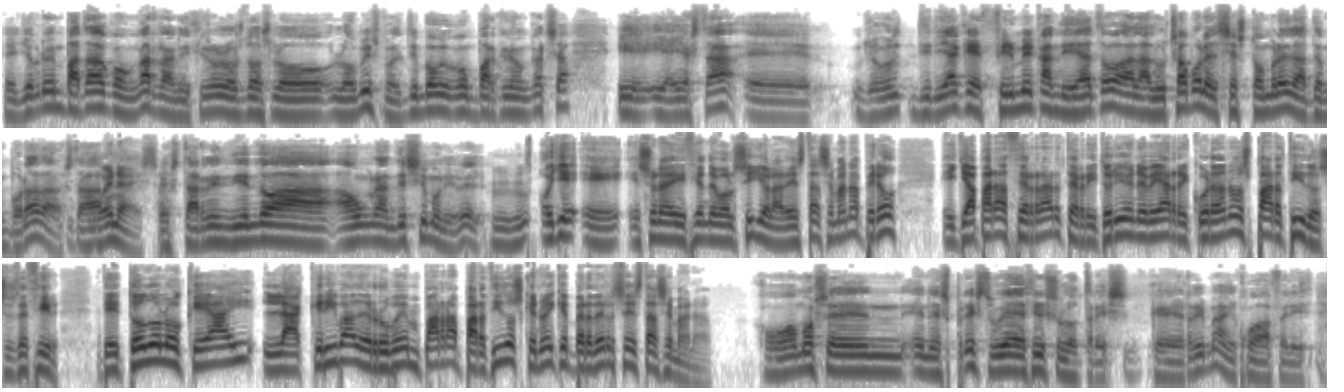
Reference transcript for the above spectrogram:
eh, yo creo empatado con Garland, hicieron los dos lo, lo mismo, el tiempo que compartieron cancha, y, y ahí está, eh, yo diría que firme candidato a la lucha por el sexto hombre de la temporada. Está, está rindiendo a, a, un grandísimo nivel. Uh -huh. Oye, eh, es una edición de bolsillo la de esta semana, pero eh, ya para cerrar, territorio NBA, recuérdanos partidos, es decir, de todo lo que hay, la criba de Rubén Parra, partidos que no hay que perderse esta semana. Como vamos en, en Express, te voy a decir solo tres, que rima y juega feliz.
